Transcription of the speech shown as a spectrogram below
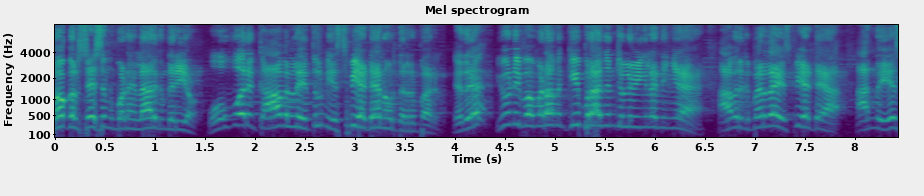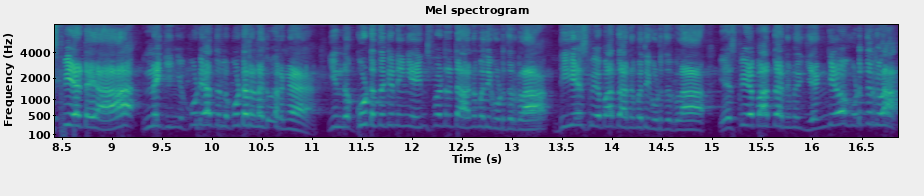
லோக்கல் ஸ்டேஷன் போன எல்லாருக்கும் தெரியும். ஒவ்வொரு காவல் நிலையத்திலும் எஸ்பி அட்டையான ஒருத்தர் இருப்பார். எது? யூனிஃபார்ம் இடாம கீப்பராஜ்னு சொல்லுவீங்களா நீங்க. அவருக்கு பேர் தான் எஸ்பி அட்டையா? அந்த எஸ்பி அட்டையா இன்னைக்கு இங்க கூடியாத்துல கூட்டம் நடக்கு பாருங்க. இந்த கூட்டத்துக்கு நீங்க இன்ஸ்பெக்டர் அனுமதி கொடுத்துருக்கலாம். டிஎஸ்பியை பார்த்து அனுமதி கொடுத்துருக்கலாம். எஸ்பியை பார்த்து அனுமதி எங்கேயோ கொடுத்துருக்கலாம்.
